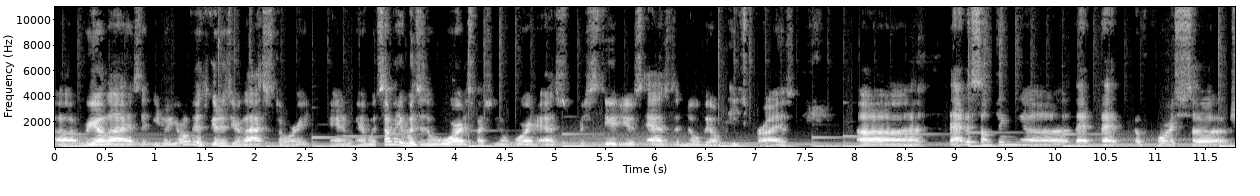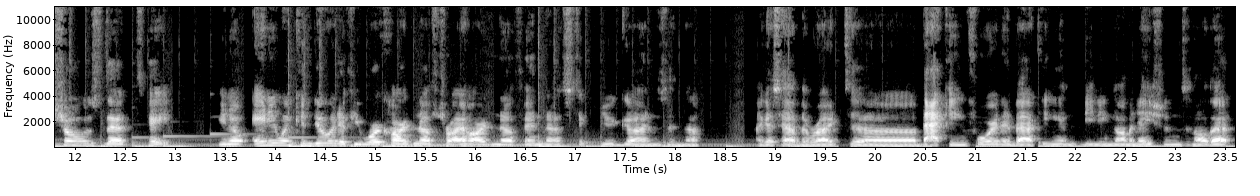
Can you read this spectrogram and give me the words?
uh, realize that you know you're only as good as your last story. And, and when somebody wins an award, especially an award as prestigious as the Nobel Peace Prize, uh, that is something uh, that that of course uh, shows that hey, you know anyone can do it if you work hard enough, try hard enough, and stick to your guns and I guess, have the right uh, backing for it and backing and needing nominations and all that,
